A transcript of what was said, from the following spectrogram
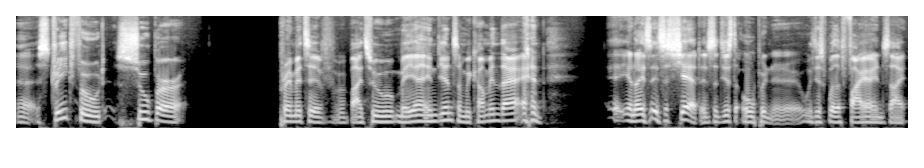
uh, street food, super primitive by two Maya Indians, and we come in there and. Uh, You know, it's it's a shed. It's a just open, uh, with just with a fire inside.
